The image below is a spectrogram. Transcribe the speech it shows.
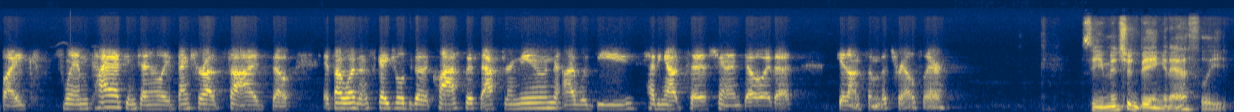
bike, swim, kayak, and generally venture outside. So if I wasn't scheduled to go to class this afternoon, I would be heading out to Shenandoah to get on some of the trails there. So you mentioned being an athlete.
